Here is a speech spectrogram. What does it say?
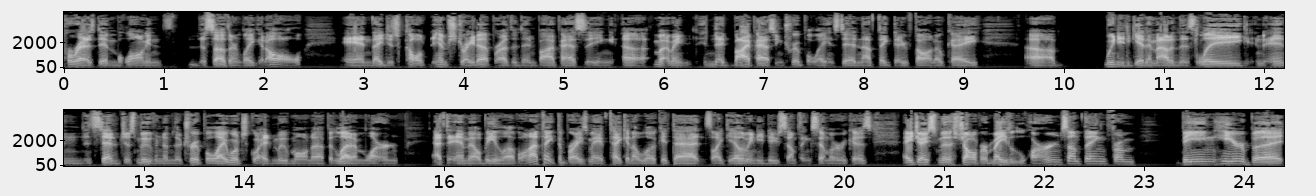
Perez didn't belong in the Southern League at all and they just called him straight up rather than bypassing. Uh, I mean, they bypassing AAA instead. And I think they thought, okay, uh, we need to get him out of this league, and, and, instead of just moving him to AAA, we'll just go ahead and move him on up and let him learn at the MLB level. And I think the Braves may have taken a look at that. It's like, yeah, we need to do something similar because AJ Smith Shawver may learn something from being here, but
